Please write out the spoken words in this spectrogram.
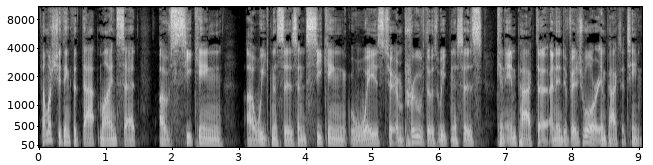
How much do you think that that mindset of seeking uh, weaknesses and seeking ways to improve those weaknesses can impact a, an individual or impact a team.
